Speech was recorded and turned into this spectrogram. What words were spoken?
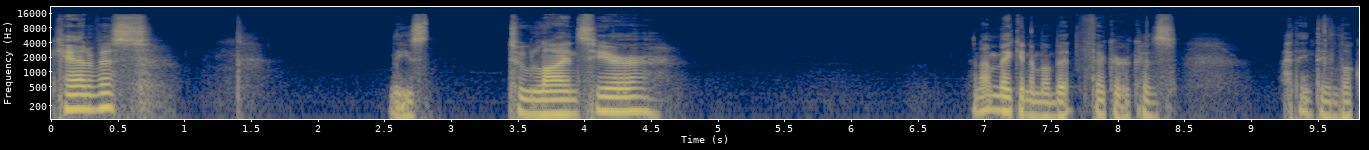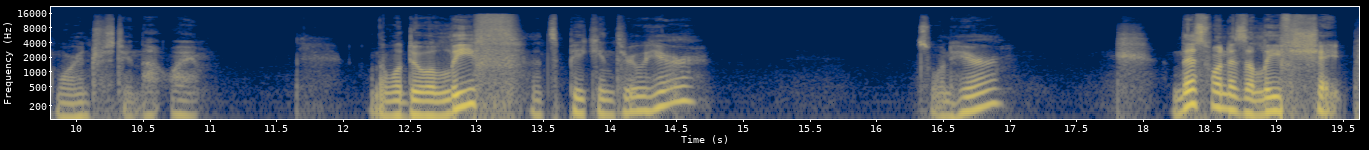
canvas. These two lines here. And I'm making them a bit thicker because I think they look more interesting that way. And then we'll do a leaf that's peeking through here. This one here. And this one is a leaf shape.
